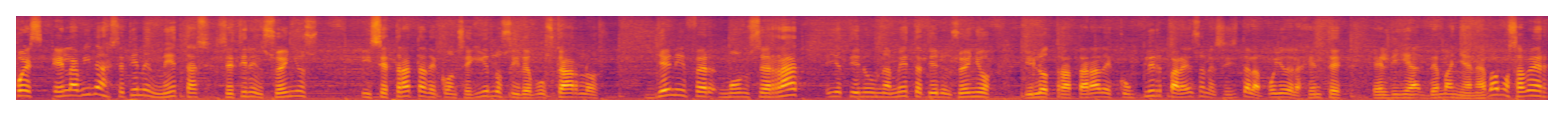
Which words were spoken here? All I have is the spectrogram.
pues en la vida se tienen metas, se tienen sueños y se trata de conseguirlos y de buscarlos. Jennifer Montserrat, ella tiene una meta, tiene un sueño y lo tratará de cumplir. Para eso necesita el apoyo de la gente el día de mañana. Vamos a ver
